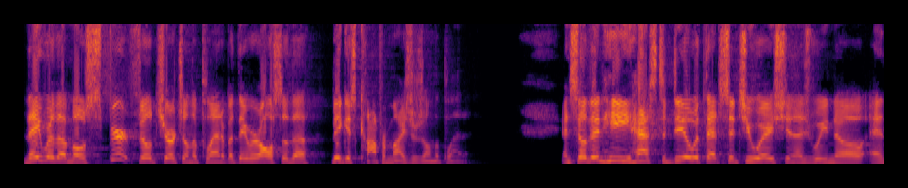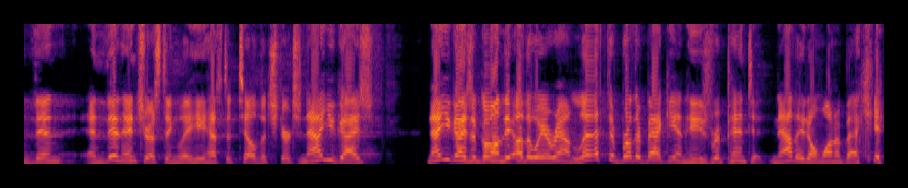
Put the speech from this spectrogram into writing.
They were the most spirit-filled church on the planet, but they were also the biggest compromisers on the planet. And so then he has to deal with that situation, as we know, and then and then interestingly, he has to tell the church, now you guys, now you guys have gone the other way around. Let the brother back in. He's repented. Now they don't want him back in.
